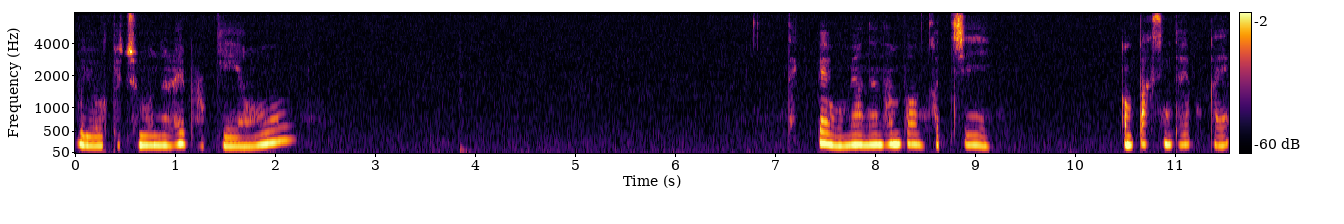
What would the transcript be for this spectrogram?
뭐 이렇게 주문을 해볼게요. 택배 오면은 한번 같이 언박싱도 해볼까요?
